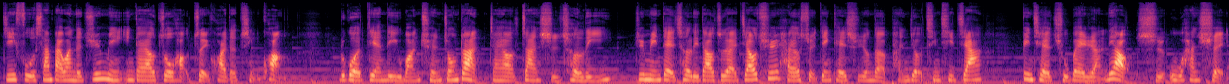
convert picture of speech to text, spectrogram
基辅三百万的居民应该要做好最坏的情况。如果电力完全中断，将要暂时撤离，居民得撤离到住在郊区还有水电可以使用的朋友亲戚家，并且储备燃料、食物和水。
